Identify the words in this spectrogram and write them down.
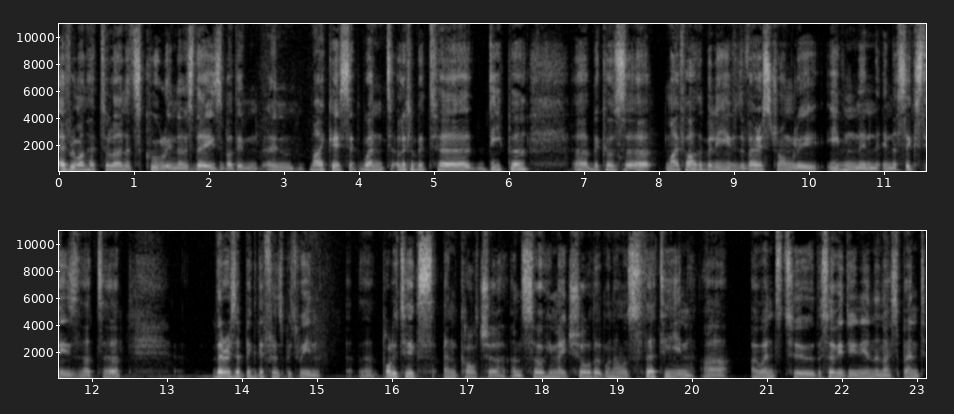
everyone had to learn at school in those days, but in, in my case, it went a little bit uh, deeper. Uh, because uh, my father believed very strongly, even in, in the 60s, that uh, there is a big difference between uh, politics and culture. And so he made sure that when I was 13, uh, I went to the Soviet Union and I spent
